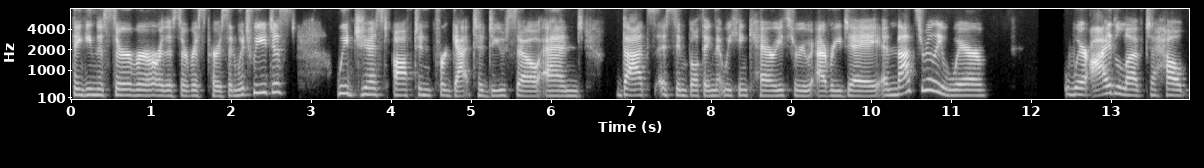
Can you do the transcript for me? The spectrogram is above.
thanking the server or the service person, which we just, we just often forget to do so. And that's a simple thing that we can carry through every day. And that's really where, where I'd love to help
